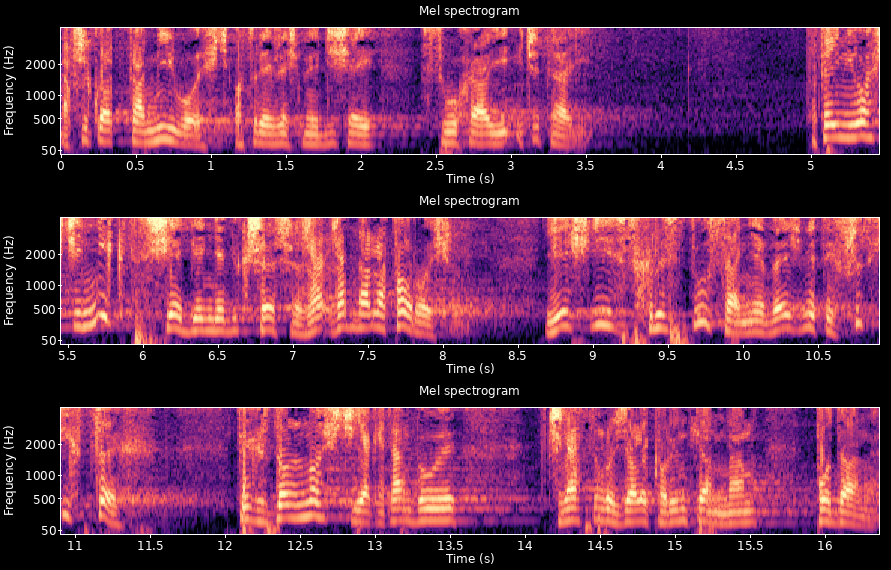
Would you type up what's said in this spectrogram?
na przykład ta miłość, o której żeśmy dzisiaj słuchali i czytali. To tej miłości nikt z siebie nie wykrzesze, żadna latorośl. Jeśli z Chrystusa nie weźmie tych wszystkich cech, tych zdolności, jakie tam były w 13 rozdziale Koryntian nam podane.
